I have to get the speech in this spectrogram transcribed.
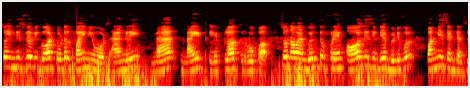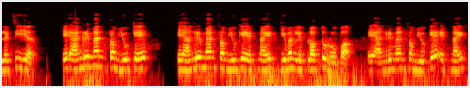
So in this way we got total 5 new words angry, man, night, liplock, rupa. So now I am going to frame all this into a beautiful funny sentence. Let's see here. A angry man from UK, a angry man from UK at night given liplock to rupa. A angry man from UK at night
